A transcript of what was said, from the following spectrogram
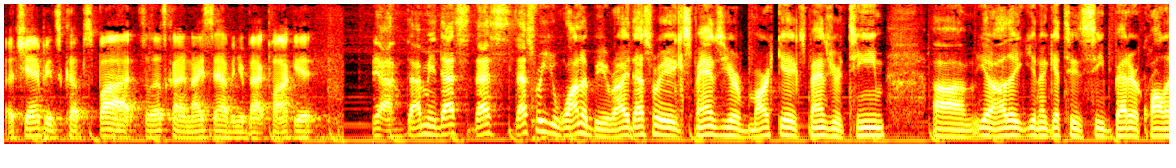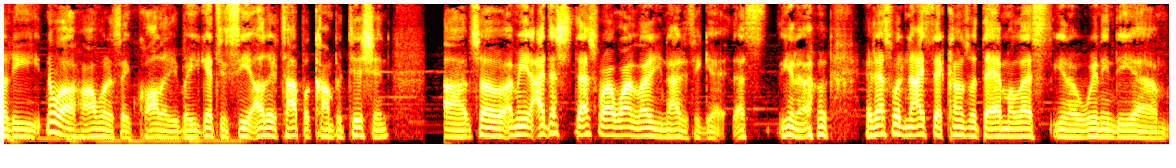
a Champions Cup spot. So that's kind of nice to have in your back pocket. Yeah, I mean that's that's that's where you want to be, right? That's where it expands your market, expands your team. Um, you know, other you know get to see better quality. No, well, I want to say quality, but you get to see other type of competition. Uh, so I mean, I that's that's where I want Atlanta United to get. That's you know, and that's what nice that comes with the MLS. You know, winning the um,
